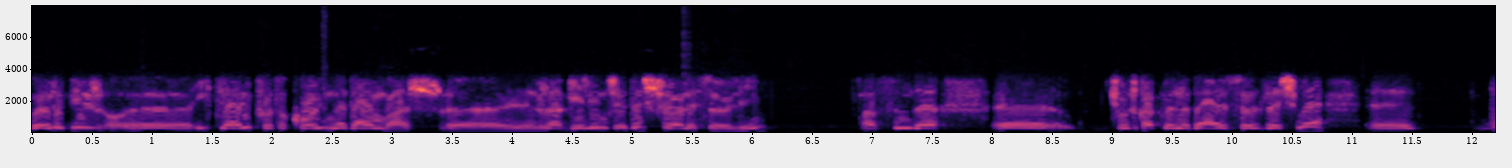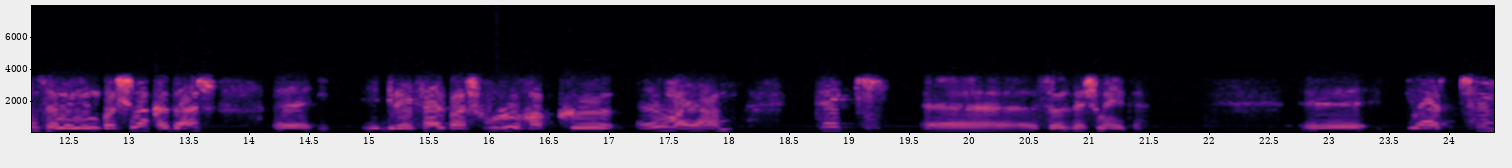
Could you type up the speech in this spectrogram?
böyle bir e, ihtiyari protokol neden var? E, gelince de şöyle söyleyeyim. Aslında e, çocuk haklarına dair sözleşme e, bu senenin başına kadar e, bireysel başvuru hakkı olmayan tek e, sözleşmeydi. E, diğer tüm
